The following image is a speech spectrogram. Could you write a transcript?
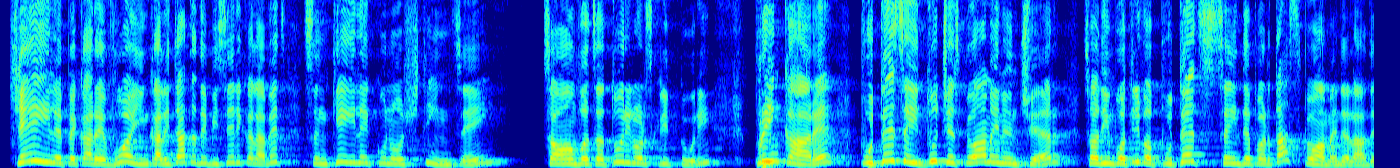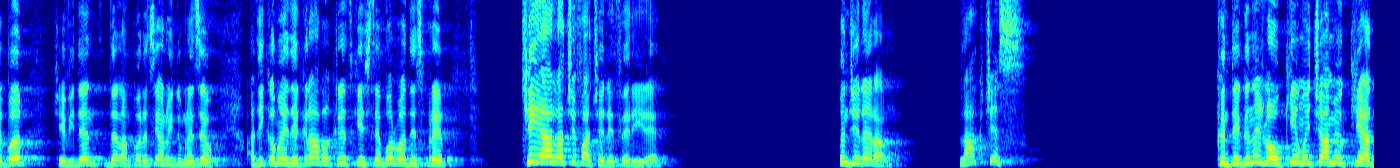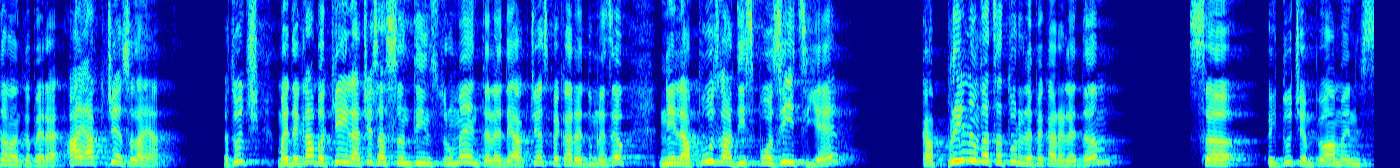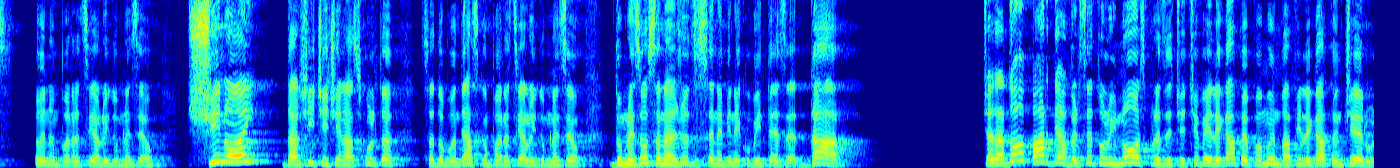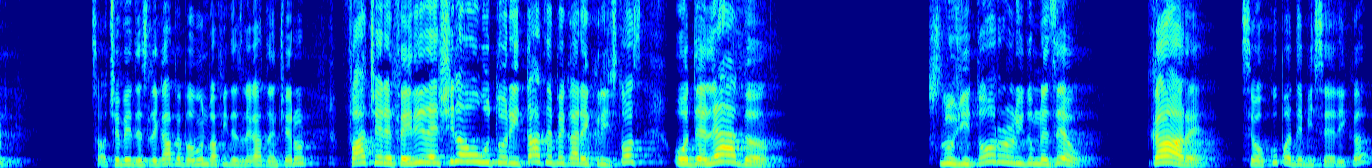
cheile pe care voi, în calitate de biserică, le aveți, sunt cheile cunoștinței sau a învățăturilor Scripturii, prin care puteți să-i duceți pe oameni în cer sau, din potrivă, puteți să-i îndepărtați pe oameni de la adevăr și, evident, de la împărăția lui Dumnezeu. Adică, mai degrabă, cred că este vorba despre cheia la ce face referire? În general, la acces. Când te gândești la o cheie, măi, ce am eu cheia de la încăperea? Ai acces la ea. Atunci, mai degrabă, cheile acestea sunt instrumentele de acces pe care Dumnezeu ni le-a pus la dispoziție ca prin învățăturile pe care le dăm să îi ducem pe oameni în împărăția lui Dumnezeu. Și noi, dar și cei ce ne ascultă, să dobândească împărăția lui Dumnezeu. Dumnezeu să ne ajute să ne binecuvinteze. Dar, cea de-a doua parte a versetului 19, ce vei lega pe pământ va fi legat în ceruri, sau ce vei dezlega pe pământ va fi dezlegat în ceruri, face referire și la o autoritate pe care Hristos o deleagă slujitorului lui Dumnezeu, care se ocupă de biserică,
